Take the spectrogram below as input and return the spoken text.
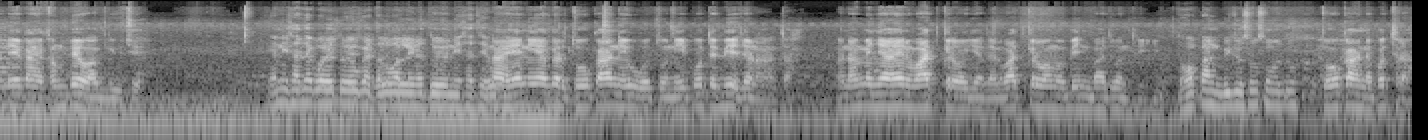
અને એક અહીંયા ખંભે વાગ્યું છે. એની સાથે કોઈ હતું એવું કઈ તલવાર લઈને હતું એની સાથે ના એની આગળ ધોકા ને એવું હતું ને એ પોતે બે જણા હતા. અને અમે ત્યાં એને વાત કરવા ગયા હતા. અને વાત કરવામાં બેન બાજવાન થઈ ગયું. ધોકા ને બીજું શું શું હતું? ધોકા અને પથરા.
